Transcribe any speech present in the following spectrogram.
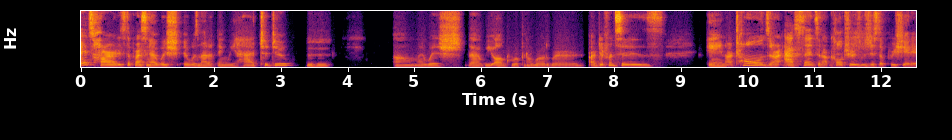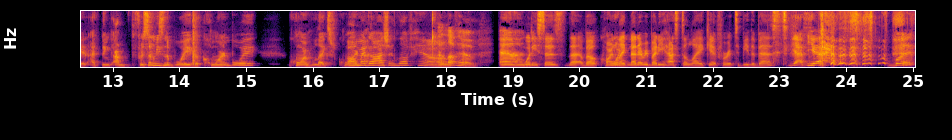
it's hard. It's depressing. I wish it was not a thing we had to do. Mm-hmm. Um, I wish that we all grew up in a world where our differences in our tones and our Yes. accents and our cultures was just appreciated. I think I'm, for some reason, the boy, the corn boy, corn who likes corn. Oh my gosh, I love him. I love him. And what he says that about corn, Corn- like not everybody has to like it for it to be the best. yes, Yes. but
